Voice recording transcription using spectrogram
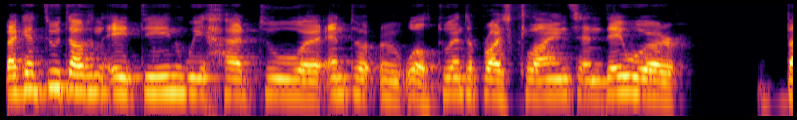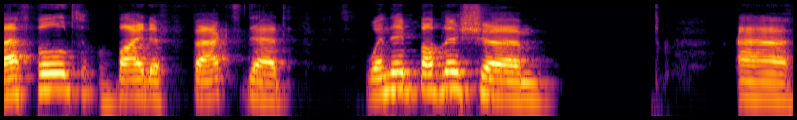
back in 2018, we had to uh, enter uh, well two enterprise clients, and they were baffled by the fact that when they publish um, uh,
